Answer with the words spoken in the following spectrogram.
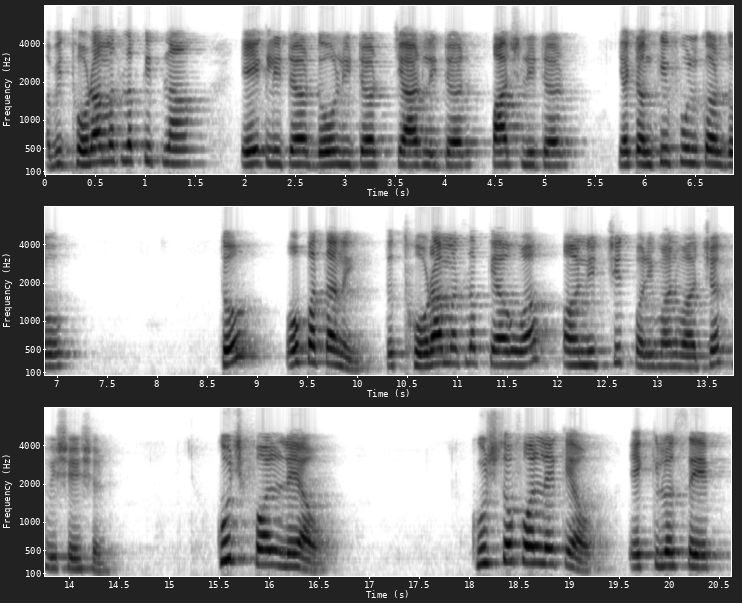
अभी थोड़ा मतलब कितना? एक लीटर, दो लीटर, चार लीटर, पाँच लीटर, या टंकी फुल कर दो। तो वो पता नहीं। तो थोड़ा मतलब क्या हुआ? अनिश्चित परिमाणवाचक विशेषण। कुछ फल ले आओ। कुछ तो फल लेके आओ। एक किलो सेब,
